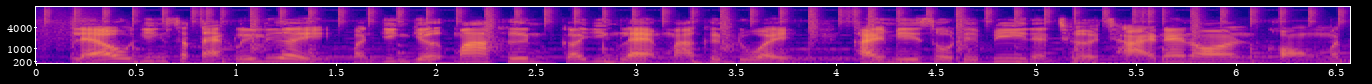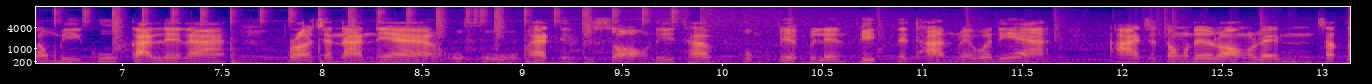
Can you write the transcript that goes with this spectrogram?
ๆ แล้วยิ่งสแต็กเรื่อยๆ มันยิ่งเยอะมากขึ้น ก็ยิ่งแรงมากขึ้นด้วย ใครมีโซเทบี้เนี่ยเฉิดฉายแน่นอนของมันต้องมีคู่กันเลยนะ เพราะฉะนั้นเนี่ยโอ้โหแพท1.2นี่ถ้าผมเปลี่ยนไปเล่นพิษในยทันไหมวะเนี่ย อาจจะต้องได้ลองเล่นสักห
